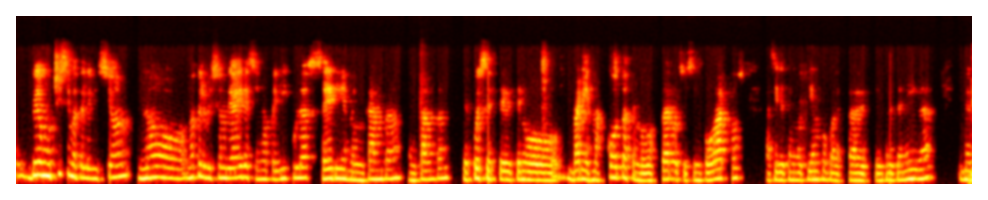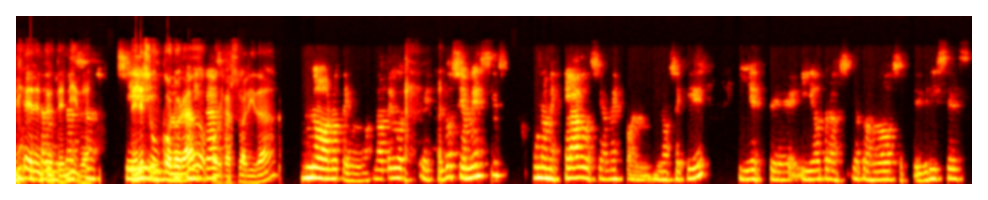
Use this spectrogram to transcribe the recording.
veo muchísima televisión, no, no televisión de aire, sino películas, series, me encantan, me encantan. Después este, tengo varias mascotas, tengo dos perros y cinco gatos, así que tengo tiempo para estar este, entretenida. Bien entretenida. ¿Tienes un colorado por casualidad? No, no tengo. No tengo este, dos siameses, uno mezclado, siamés con no sé qué, y, este, y, otros, otros dos este, grises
